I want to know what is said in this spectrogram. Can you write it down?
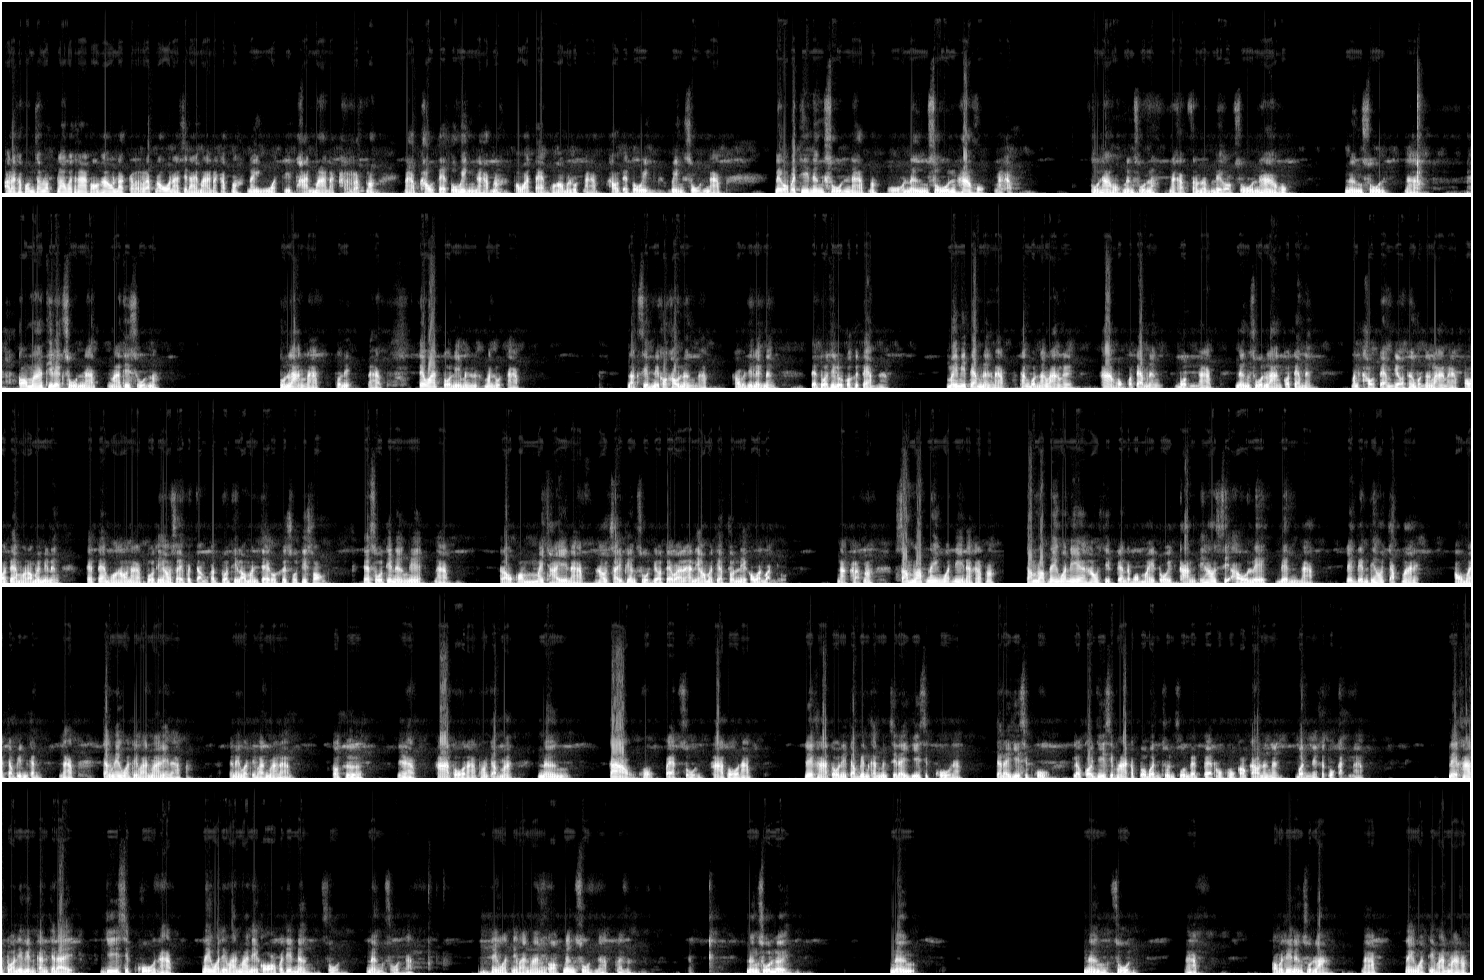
เอาละครับผมสำหรับเล่าวัฒนาของเฮานะครับนะโอ้น่าเสียดายมากนะครับเนาะในงวดที่ผ่านมานะครับเนาะนะครับ เข้าแต่ตัววิ่งนะครับเนาะเพราะว่าแต้มของเฮามันหลุดนะครับ เข้าแต่ตัววิ่งวิ่งศูนย์นะครับเลขออกไปที่หนึ่งศูนย์นะครับเนาะโอ้หนึ่งศูนย์ห้าหกนะครับศูนย์ห้าหกหนึ่งศูนย์เนาะนะครับสำหรับเลขออกศูนย์ห้าหกหนึ่งศูนย์นะครับ ก็มาที่เลขศูนย์นะครับ มาที่ศูนย์เนาะศูนย์ล่างนะครับ ตัวนี้นะครับ แต่ว่าตัวนี้มันมันหลุดนะครับ หลักสิบนี่ก็เข้าหนึ่งนะครับ เข้าไปที่เลขหนึ่งแต่ตัวที่หลุดก็คือแต้มนะครับ ไม่มีแต้มหนึ่งนะครับ ทั้งบนทั้งล่างเลยห้าหกก็แต้มหนึ่งบนนะครับหนึ่งศูนย์ล่างก็แต้มหนึ่งมันเข่าแต้มเดียวทั้งบนทั้งล่างนะครับเพราะว่าแต้มของเราไม่มีหนึ่งแต่แต้มของเรานะครับ ตัวที่เราใส่ประจำกับตัวที่เรามั่นใจก็คือสูตรที่สองแต่สูตรที่หนึ่งนี่นะครับ เราก็ไม่ใช้นะครับเราใส่เพียงสูตรเดียวแต่ว่าอันนี้เรามาเทียบชนนี่ก็หวันๆอยู่นะครับเนาะสำหรับในงวดนี้นะครับเนาะ สำหรับในวันนี้เฮาสิเปลี่ยนระบบใหม่โดยการที่เฮาสิเอาเลขเด่นนะครับ เลขเด่นที่เฮาจับมาเนี่ย เอามาจับวินกันนะครับจังในงวดที่ผ่านมาเนี่ยนะครับจังในงวดที่ผ่านมานะครับ ก็คือนี่นะครับห้าตัวนะครับเฮาจับมาหนึ่งเก้าหกแปดศูนย์ห้าตัวนะครับ เลขห้าตัวนี้จับวินกันมันสิได้ยี่สิบคู่นะจะได้ยี่สิบคู่ แล้วก็ยี่สิบห้ากับตัวเบิ้ลศูนย์ศูนย์แปดแปดหกหกเก้าเก้าหนึ่งนั้นเบิ้ลเนี่ยคือตัวกันนะครับ เลขห้าตัวนี้วินกันจะได้ ยี่สิบคู่นะครับ ในงวดที่ผ่านมาเนี่ยก็ออกไปที่หนึ่งศูนย์หนึ่งศูนย์นะครับ ในงวดที่ผ่านมาเนี่ยออกหนึ่งศูนย์นะครับเพื่อนหนึ่งศูนย์เลยหนึ่งหนึ่งศูนย์นะครับ ออกไปที่หนึ่งศูนย์ล่างนะครับ ในงวดที่ผ่านมาเนาะ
